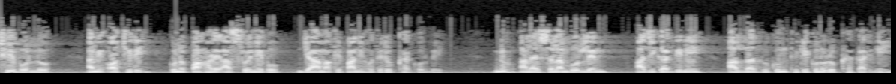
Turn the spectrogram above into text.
সে বলল আমি অচিরেই কোন পাহাড়ে আশ্রয় নেব যা আমাকে পানি হতে রক্ষা করবে নুহ আলাহিসাল্লাম বললেন আজিকার দিনে আল্লাহর হুকুম থেকে কোনো রক্ষাকারী নেই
